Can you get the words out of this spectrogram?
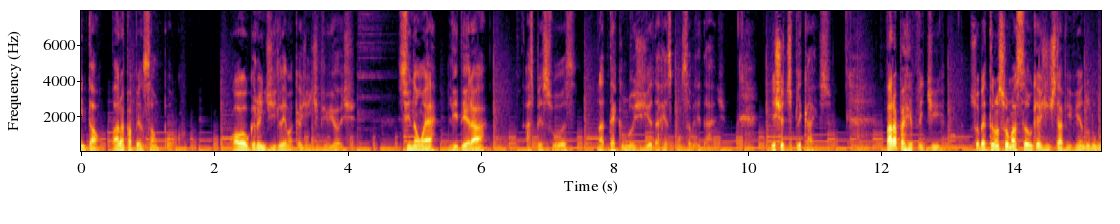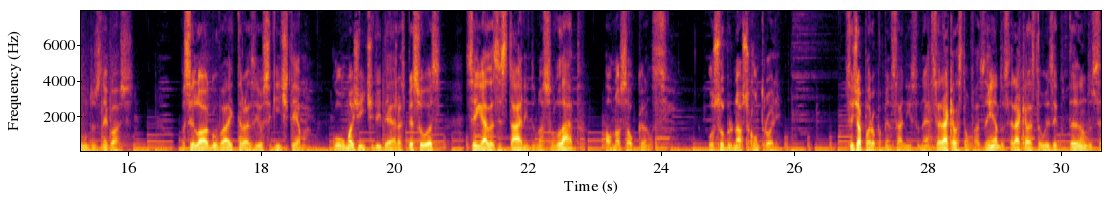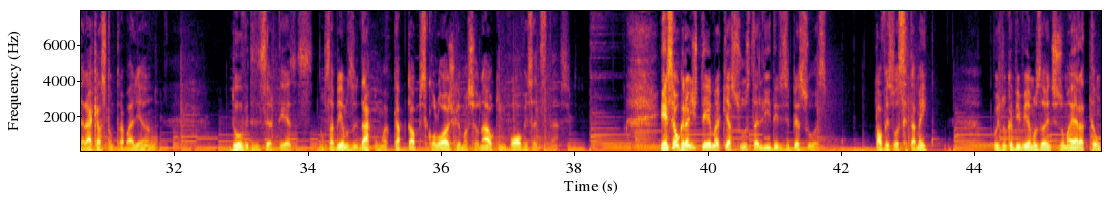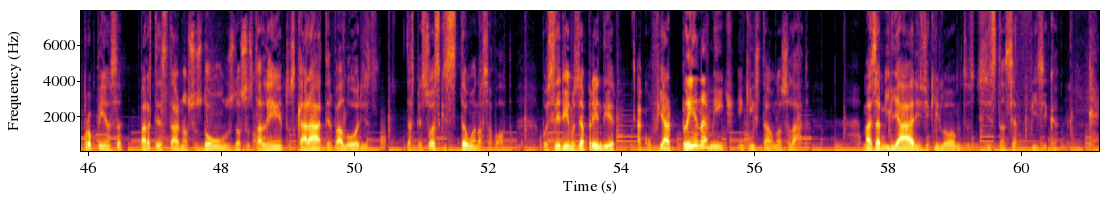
Então, para para pensar um pouco. Qual é o grande dilema que a gente vive hoje? Se não é liderar as pessoas na tecnologia da responsabilidade. Deixa eu te explicar isso. Para para refletir sobre a transformação que a gente está vivendo no mundo dos negócios. Você logo vai trazer o seguinte tema: como a gente lidera as pessoas sem elas estarem do nosso lado, ao nosso alcance ou sob o nosso controle. Você já parou para pensar nisso, né? Será que elas estão fazendo? Será que elas estão executando? Será que elas estão trabalhando? Dúvidas e incertezas. Não sabemos lidar com o capital psicológico e emocional que envolve essa distância. Esse é o grande tema que assusta líderes e pessoas. Talvez você também. Pois nunca vivemos antes uma era tão propensa para testar nossos dons, nossos talentos, caráter, valores das pessoas que estão à nossa volta. Pois teremos de aprender a confiar plenamente em quem está ao nosso lado, mas a milhares de quilômetros de distância física.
